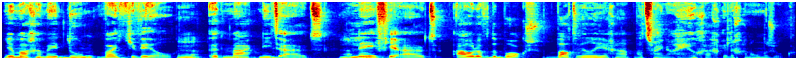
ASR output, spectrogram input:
je mag ermee doen wat je wil. Het maakt niet uit. Leef je uit. Out of the box. Wat wil je gaan? Wat zou je nou heel graag willen gaan onderzoeken?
